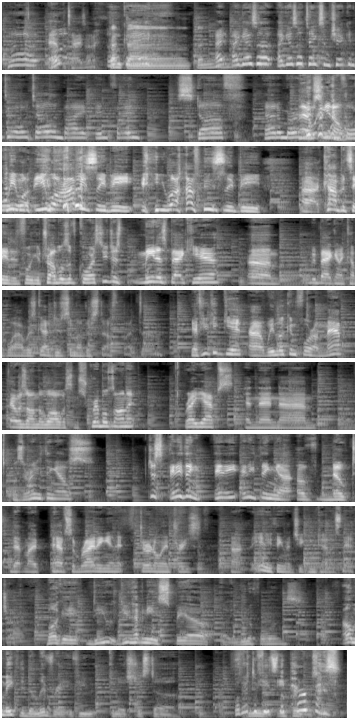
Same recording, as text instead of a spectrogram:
Uh, Appetizer. Dun, okay. dun, dun. I, I guess uh, I guess I'll take some chicken to a hotel and buy and find stuff at a murder Uh, you know, for we you. will. You will obviously be. You will obviously be uh, compensated for your troubles. Of course, you just meet us back here. Um, we'll be back in a couple hours. Got to do some other stuff, but um, yeah, if you could get, uh, we're looking for a map that was on the wall with some scribbles on it, right, Yaps? And then, um, was there anything else? Just anything, any anything uh, of note that might have some writing in it, journal entries, uh, anything that you can kind of snatch up. Bucky, do you do you have any spare uh, uniforms? I'll make the delivery if you can It's just uh. Well, that defeats the purpose.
